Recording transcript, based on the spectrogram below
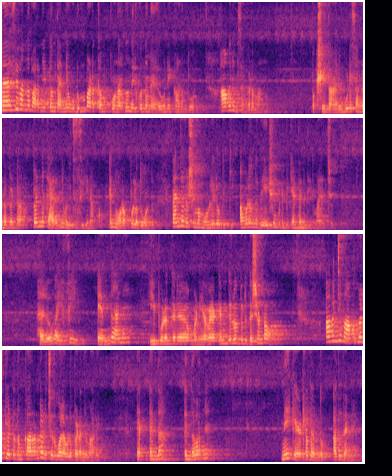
മേഫി വന്ന് പറഞ്ഞിട്ടും തന്നെ ഉടുമ്പടക്കം പുണർന്നു നിൽക്കുന്ന മെഹുവിനെ കാണും തോറും അവനും സങ്കടം വന്നു. പക്ഷേ താനും കൂടി സങ്കടപ്പെട്ട പെണ്ണ് കരഞ്ഞു വിളിച്ച് സീനാക്കും എന്ന് ഉറപ്പുള്ളതുകൊണ്ട് തന്റെ വിഷമം ഉള്ളിലൊതുക്കി അവളെ ഒന്ന് ദേഷ്യം പിടിപ്പിക്കാൻ തന്നെ തീരുമാനിച്ചു. ഹലോ വൈഫി എന്താണ്? ഈ പുഴക്കര മണിയറയാക്കാൻ എന്തെങ്കിലും ദുരിതശുണ്ടോ? അവന്റെ വാക്കുകൾ കേട്ടതും കറണ്ട് അടിച്ചതുപോലെ അവൾ പിടഞ്ഞു മാറി. എന്താ? എന്താ പറഞ്ഞേ? നീ കേട്ടതെന്തോ? അത് തന്നെ.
